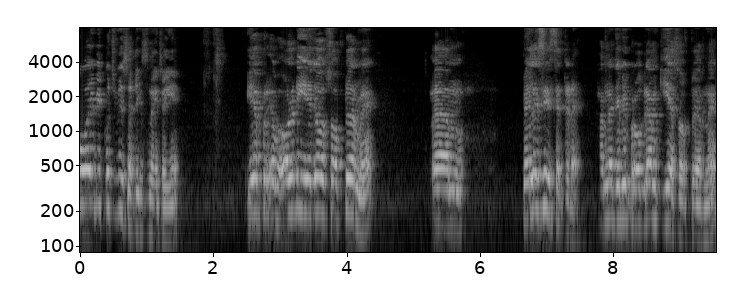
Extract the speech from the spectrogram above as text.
कोई भी कुछ भी सेटिंग्स नहीं चाहिए। ये ऑलरेडी ये जो सॉफ्टवेयर में आम, पहले से सेटेड है। हमने जब भी प्रोग्राम किया सॉफ्टवेयर ने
